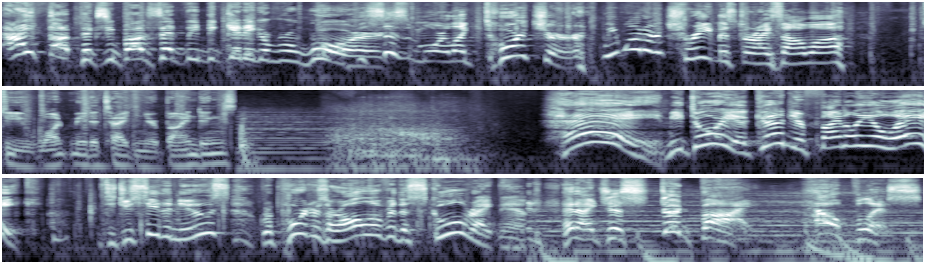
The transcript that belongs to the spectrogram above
I thought Pixie Bob said we'd be getting a reward. This is more like torture. We want our treat, Mr. Aizawa. Do you want me to tighten your bindings? Hey, Midoriya, good, you're finally awake. Did you see the news? Reporters are all over the school right now. And I just stood by, helpless,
